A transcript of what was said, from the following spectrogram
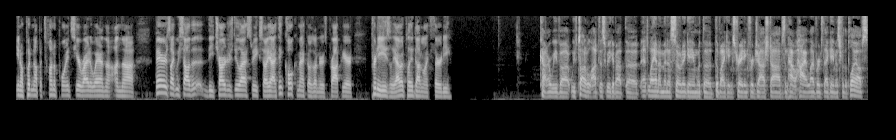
you know putting up a ton of points here right away on the on the Bears like we saw the the Chargers do last week. So yeah, I think Cole Kmet goes under his prop here pretty easily. I would play it down like thirty. Connor, we've uh, we've talked a lot this week about the Atlanta Minnesota game with the the Vikings trading for Josh Dobbs and how high leverage that game is for the playoffs.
